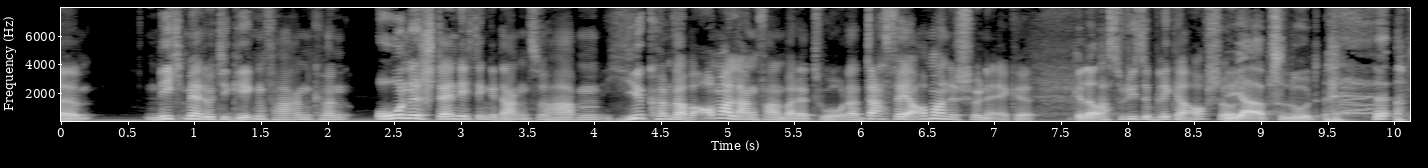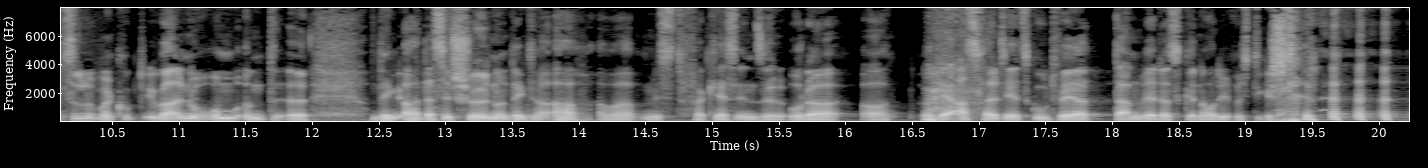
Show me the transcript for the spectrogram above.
äh, nicht mehr durch die Gegend fahren können, ohne ständig den Gedanken zu haben, hier können wir aber auch mal langfahren bei der Tour oder das wäre ja auch mal eine schöne Ecke. Genau. Hast du diese Blicke auch schon? Ja, absolut. absolut. Man guckt überall nur rum und, äh, und denkt, ah, das ist schön und denkt, ah, aber Mist, Verkehrsinsel oder oh, wenn der Asphalt jetzt gut wäre, dann wäre das genau die richtige Stelle.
